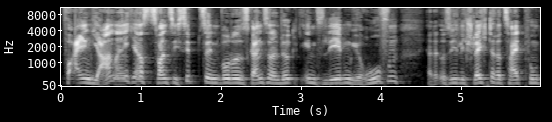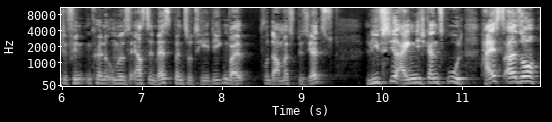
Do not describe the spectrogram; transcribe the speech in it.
vor einigen Jahren eigentlich erst, 2017, wurde das Ganze dann wirklich ins Leben gerufen. Ja, da hätte man sicherlich schlechtere Zeitpunkte finden können, um das erste Investment zu tätigen, weil von damals bis jetzt lief es hier eigentlich ganz gut. Heißt also,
